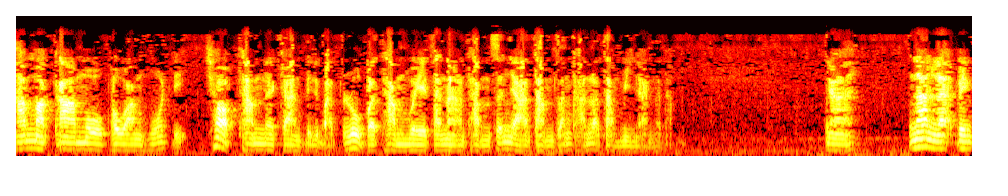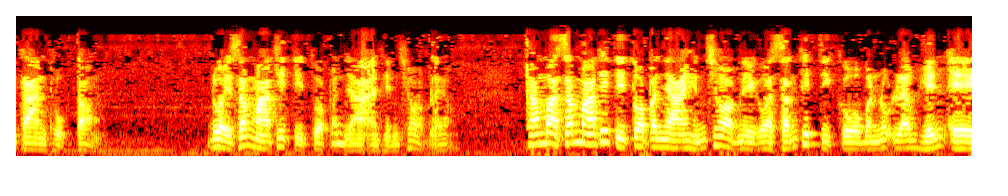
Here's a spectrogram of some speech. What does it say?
ธรรมกาโมภวังโหติ ชอบทำในการปฏิบัติรูปธรรมเวทนาธรรมสัญญาธรรมสังขารธรรมวิญญาณธรรมนะนั่นแหละเป็นการถูกต้อง ด้วยสมาธิติตัวปัญญาอันเห็นชอบแล้วคำว่าสมาธิติตัวปัญญาเห็นชอบนี่ก็ว่าสันทิติโกบรรลุแล้วเห็นเอง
